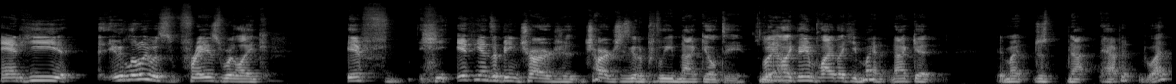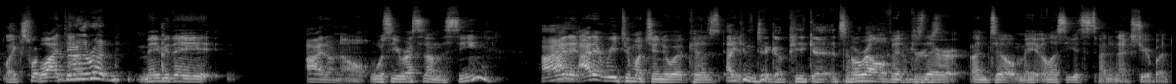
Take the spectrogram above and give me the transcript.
and he it literally was phrased where like if he if he ends up being charged charged he's gonna plead not guilty but Yeah. like they implied like he might not get it might just not happen what like swept Well, I think- on the road Maybe they. I don't know. Was he arrested on the scene? I, I didn't, I didn't read too much into it because I can take a peek at, at some irrelevant because they're until maybe unless he gets suspended next year. But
